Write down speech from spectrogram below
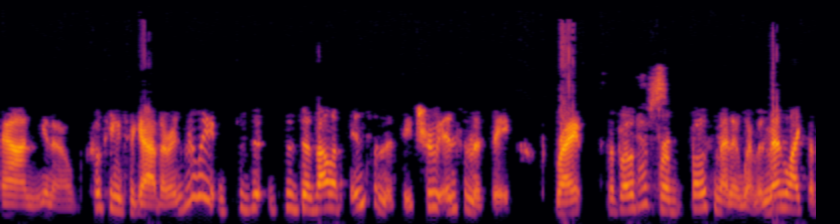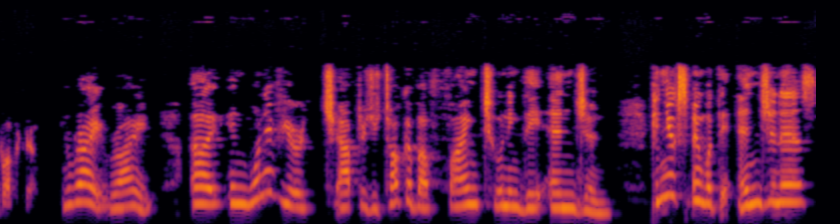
and, you know, cooking together and really to, to develop intimacy, true intimacy, right? So both, Absolutely. for both men and women. Men like the book too. Right, right. Uh, in one of your chapters, you talk about fine tuning the engine. Can you explain what the engine is?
